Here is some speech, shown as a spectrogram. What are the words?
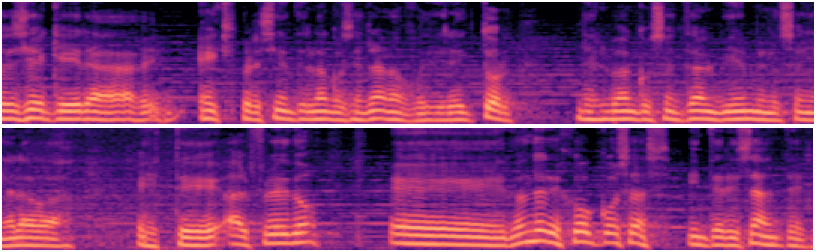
yo decía que era expresidente del Banco Central, no fue director del Banco Central, bien me lo señalaba este, Alfredo, eh, donde dejó cosas interesantes.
